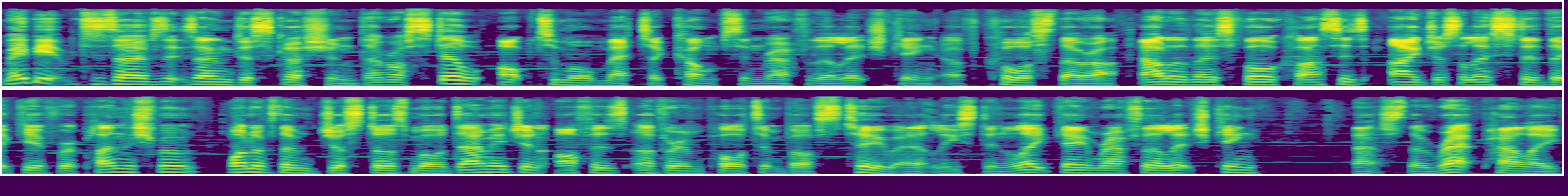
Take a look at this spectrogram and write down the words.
maybe it deserves its own discussion. There are still optimal meta comps in Wrath of the Lich King, of course there are. Out of those four classes I just listed that give replenishment, one of them just does more damage and offers other important buffs too, at least in late game Wrath of the Lich King, that's the Ret Pally.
